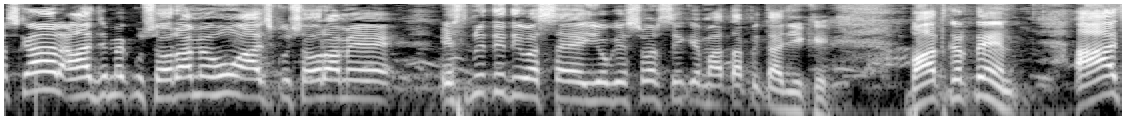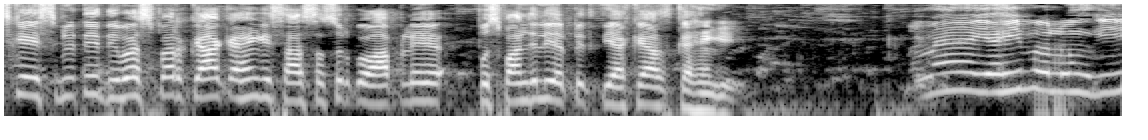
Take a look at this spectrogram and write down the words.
नमस्कार आज मैं कुशौरा में हूँ। आज कुशौरा में स्मृति दिवस है योगेश्वर सिंह के माता पिताजी के। बात करते हैं आज के स्मृति दिवस पर क्या कहेंगे सास ससुर को? आपने पुष्पांजलि अर्पित किया क्या कहेंगी? मैं यही बोलूँगी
